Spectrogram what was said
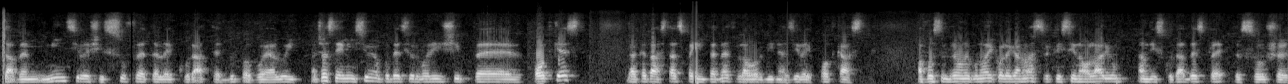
să avem mințile și sufletele curate după voia Lui. Această emisiune o puteți urmări și pe podcast, dacă da, stați pe internet la Ordinea Zilei Podcast. A fost împreună cu noi colega noastră, Cristina Olariu. Am discutat despre The Social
